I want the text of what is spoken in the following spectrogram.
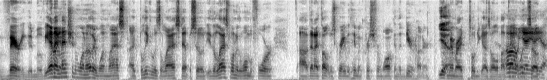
very good movie. And Oh, I yeah. mentioned one other one last. I believe it was the last episode, either the last one or the one before. Uh, that I thought was great with him and Christopher Walken, the Deer Hunter. Yeah. remember I told you guys all about that Oh, one. yeah, so yeah, yeah.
